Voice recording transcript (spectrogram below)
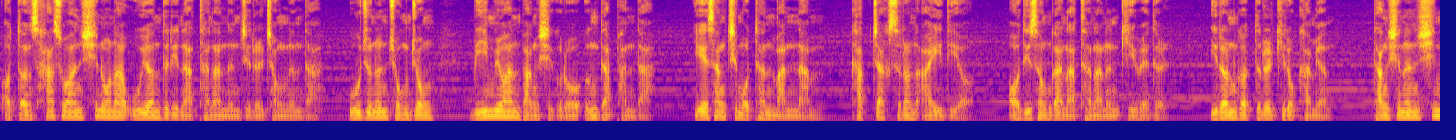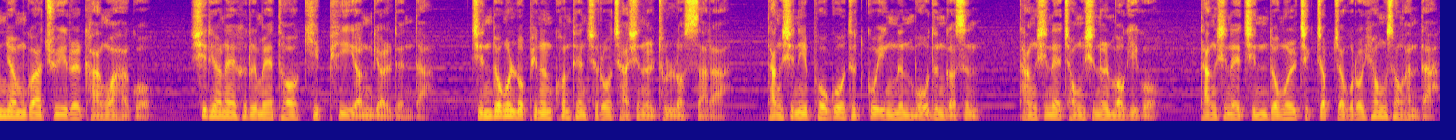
어떤 사소한 신호나 우연들이 나타났는지를 적는다. 우주는 종종 미묘한 방식으로 응답한다. 예상치 못한 만남, 갑작스런 아이디어, 어디선가 나타나는 기회들. 이런 것들을 기록하면 당신은 신념과 주의를 강화하고 실현의 흐름에 더 깊이 연결된다. 진동을 높이는 콘텐츠로 자신을 둘러싸라. 당신이 보고 듣고 읽는 모든 것은 당신의 정신을 먹이고 당신의 진동을 직접적으로 형성한다.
